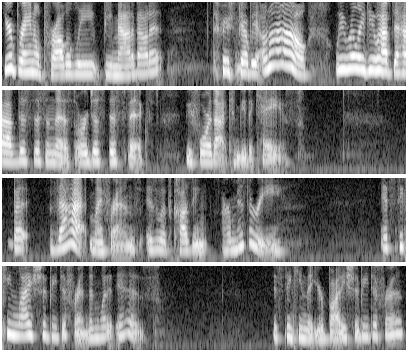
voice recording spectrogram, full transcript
Your brain will probably be mad about it. They'll be, oh, no, no, no. We really do have to have this, this, and this, or just this fixed before that can be the case. But that, my friends, is what's causing our misery. It's thinking life should be different than what it is. It's thinking that your body should be different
